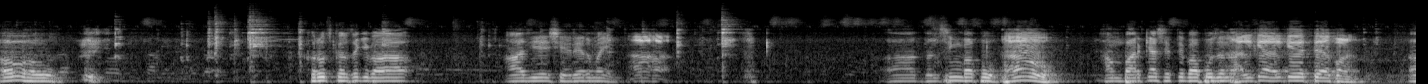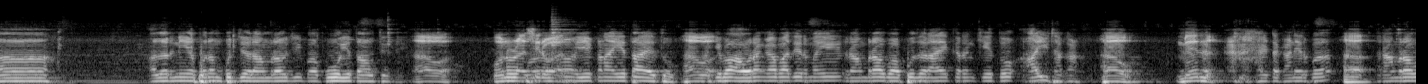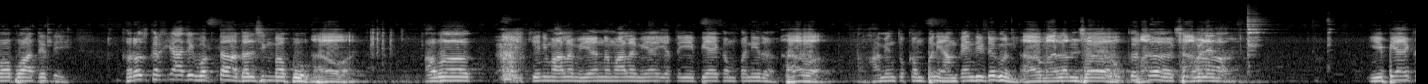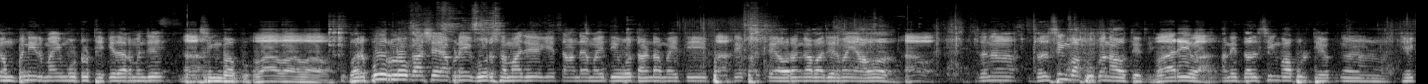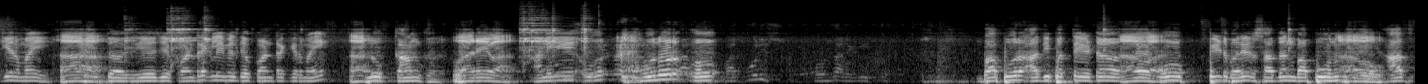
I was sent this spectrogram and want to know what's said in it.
हो हो. खरोच खर्च की बा आज ये शेरेर माई. दलसिंग बापू. हो. हम बारक्या शेते बापू जण हलके हलके येते आपण. आदरणीय परमपूज्य रामरावजी बापू येत होते ते हो कोणूर आशीर्वाद. एक ना येता येतो हा वा. की बा औरंगाबादेर माई रामराव बापू जर आहे कारण की येतो आई ठिकाण हो मेन. हाय ठिकाणेर प रामराव बापू आते ते. खरोच खर्च की आज एक वक्ता दलसिंग बापू. हो अब केनी मालम ये न मालम ये येत एपीआय कंपनी र हो आम्ही तो कंपनी हम काही दिटे कोणी मालमचं साबळे ईपीआय कंपनीर माई मोठो ठेकेदार म्हणजे सिंग बापू. वा वा वा भरपूर लोक असे आपण गोर समाजे ये तांडा माहिती व तांडा माहिती फरते फरते औरंगाबाद आव जण दलसिंग बापू का नाव ते. अरे वा. आणि दलसिंग बापू ठेकेर माई. हे जे कॉन्ट्रॅक्ट लेमेल ते कॉन्ट्रॅक्टर माई लोक काम कर. अरे वा. आणि ओनर बापूर आधिपत्य येत पेट भरेर साधन बापू म्हणून आज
